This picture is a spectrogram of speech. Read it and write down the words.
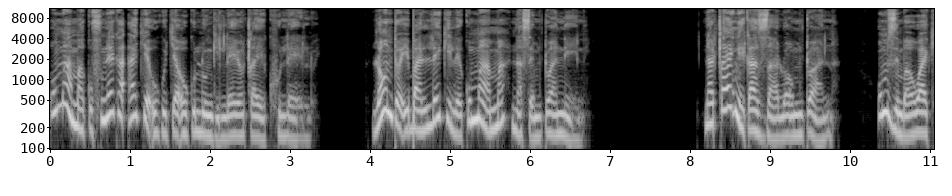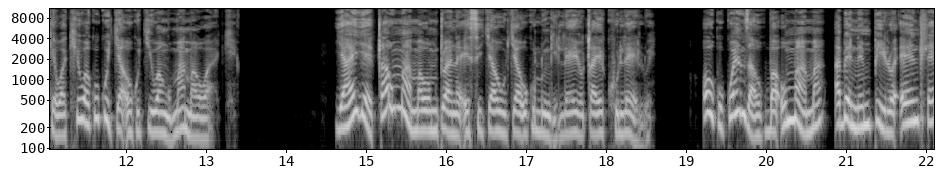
Umama kufuneka atye ukutya okulungileyo xa ekhulelwe. Loo nto ibalulekile kumama nasemntwaneni. Naxa engekazalwa umntwana, umzimba wakhe wakhiwa kukutya okutyiwa ngumama wakhe. Yaye xa umama womntwana esitya ukutya okulungileyo xa ekhulelwe, oku kwenza ukuba umama abe nempilo entle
